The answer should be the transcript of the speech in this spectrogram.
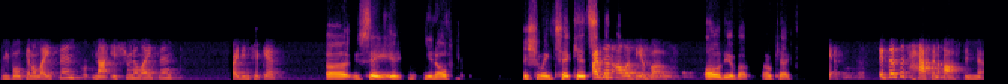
Revoking a license or not issuing a license? Writing tickets? Uh, you say, you know, issuing tickets, I've done all of the above. all of the above, okay, Yes. It doesn't happen often, no,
